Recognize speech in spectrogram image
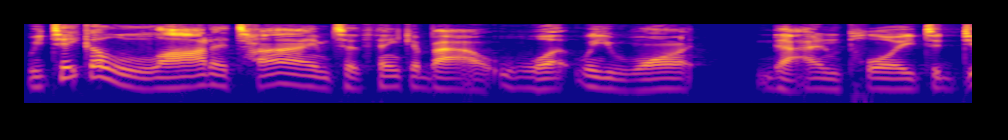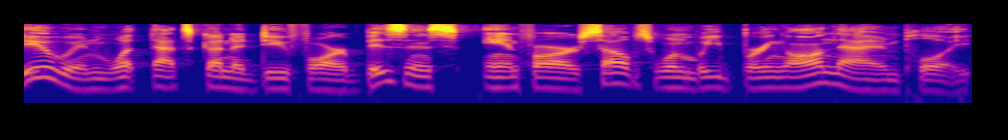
we take a lot of time to think about what we want that employee to do and what that's going to do for our business and for ourselves when we bring on that employee.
